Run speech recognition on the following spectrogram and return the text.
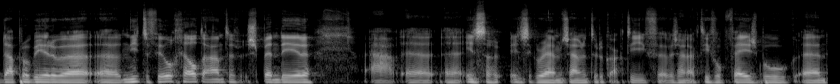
daar proberen we niet te veel geld aan te spenderen ja, uh, Instagram zijn we natuurlijk actief. we zijn actief op Facebook. En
